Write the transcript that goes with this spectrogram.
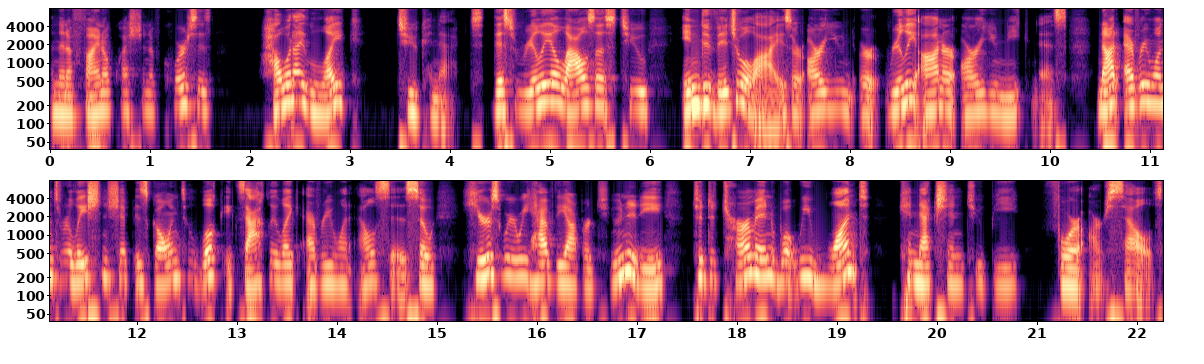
And then a final question, of course, is how would I like to connect? This really allows us to individualize or are you or really honor our uniqueness. Not everyone's relationship is going to look exactly like everyone else's. So here's where we have the opportunity to determine what we want connection to be for ourselves,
